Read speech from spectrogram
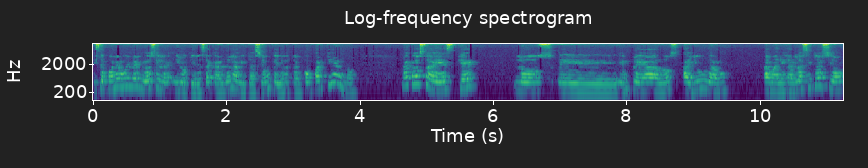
Y se pone muy nervioso y, lo quiere sacar de la habitación que ellos están compartiendo. La cosa es que los eh, empleados ayudan a manejar la situación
